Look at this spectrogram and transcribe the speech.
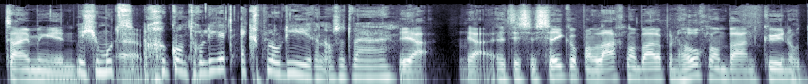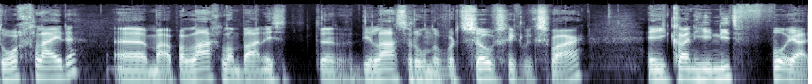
timing in. Dus je moet gecontroleerd exploderen als het ware? Ja, ja, het is zeker op een laaglandbaan. Op een hooglandbaan kun je nog doorglijden. maar op een laaglandbaan is het, die laatste ronde wordt zo verschrikkelijk zwaar. En je kan hier niet vol, ja,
